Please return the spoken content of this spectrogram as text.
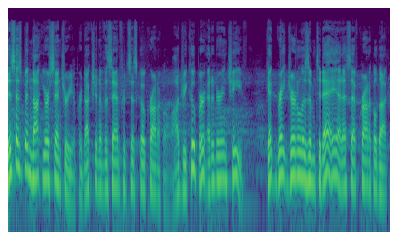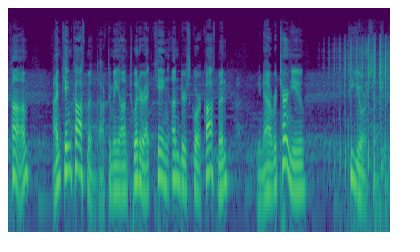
This has been Not Your Century, a production of the San Francisco Chronicle. Audrey Cooper, editor in chief. Get great journalism today at sfchronicle.com. I'm King Kaufman. Talk to me on Twitter at king underscore Kaufman. We now return you to your century.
